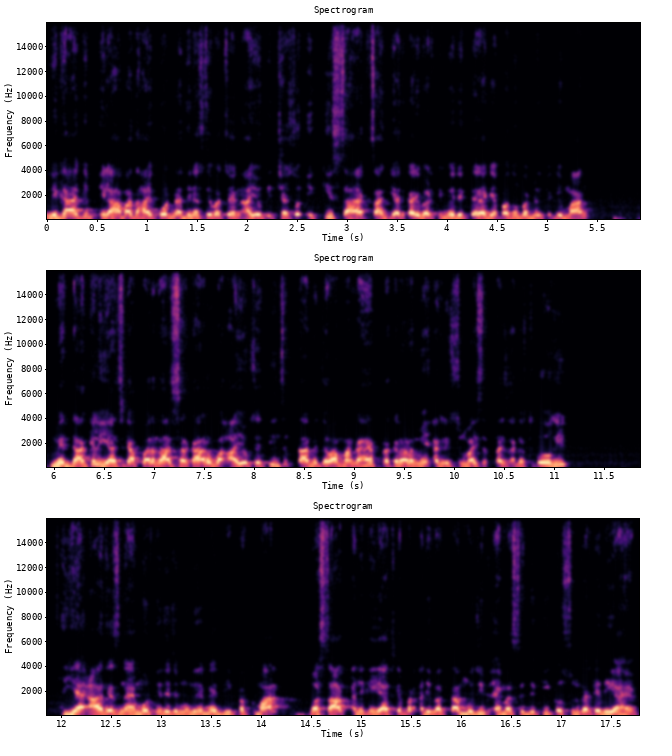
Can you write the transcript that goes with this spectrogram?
लिखा है कि इलाहाबाद हाईकोर्ट ने अधीनस्थ सेवा चयन आयोग की 621 सहायक सांख्यिकी अधिकारी भर्ती में रिक्त रह गए पदों पर नियुक्ति की मांग में दाखिल याचिका पर राज्य सरकार व आयोग से तीन सप्ताह में जवाब मांगा है। प्रकरण में अगली सुनवाई सत्ताईस अगस्त को होगी। यह आदेश न्यायमूर्ति जज मुनीर ने दीपक कुमार व सात अन्य की याचिका पर अधिवक्ता मुजीब अहमद सिद्दीकी को सुन करके दिया है।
